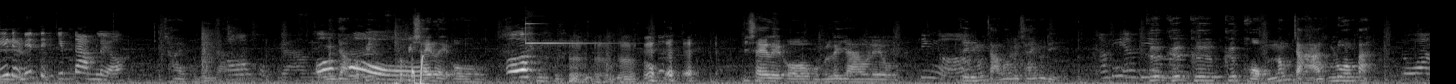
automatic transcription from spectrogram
นี่เดี๋ยวนี้ติดกิฟต์ดำเลยเหรอ ใช่ผมยาวอ๋อผมยาวโอ้ผมยาวเพราะพี่เพราะพี่ใช้ไลโอ โอ้พี่ใช้ไลโอ ผมมันเลยยาวเร็วจริงเหรอ จริงน้องจ๋าลองไปใช้ดูดิ เอาที่เอาที่คือคือคือคือผมน้องจ๋าล่วงป่ะร่วง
